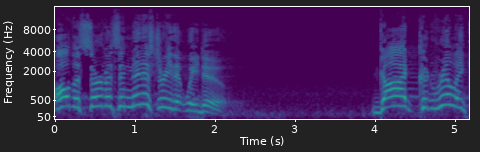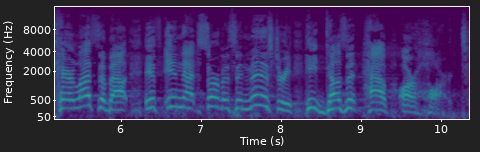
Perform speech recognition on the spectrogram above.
All the service and ministry that we do. God could really care less about if in that service and ministry He doesn't have our heart.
